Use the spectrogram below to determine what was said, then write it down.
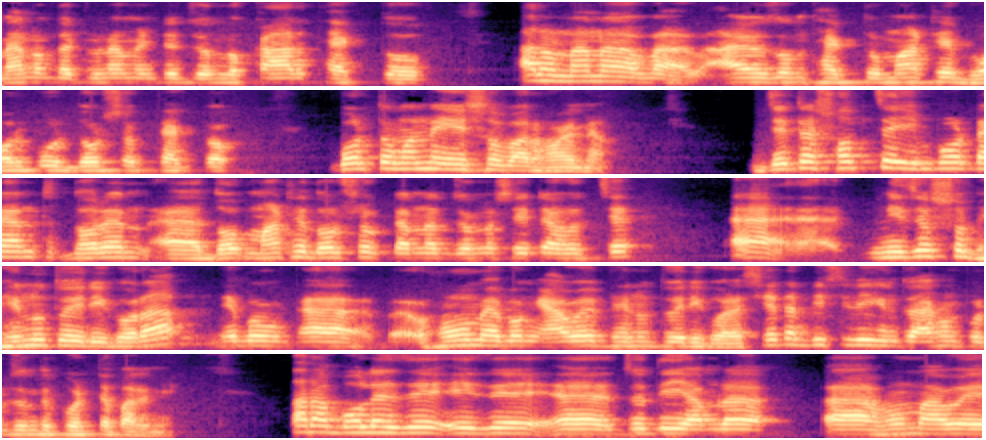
ম্যান অফ দ্য টুর্নামেন্টের জন্য কার থাকতো? আরও নানা আয়োজন থাকতো, মাঠে ভরপুর দর্শক থাকতো। বর্তমানে এসব আর হয় না। যেটা সবচেয়ে ইম্পর্ট্যান্ট ধরেন মাঠে দর্শক টানার জন্য সেটা হচ্ছে নিজস্ব ভেন্যু তৈরি করা এবং হোম এবং অ্যাওয়ে ভেনু তৈরি করা। সেটা বিসিবি কিন্তু এখন পর্যন্ত করতে পারেনি। তারা বলে যে, এই যে যদি আমরা হোম অ্যাওয়ে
